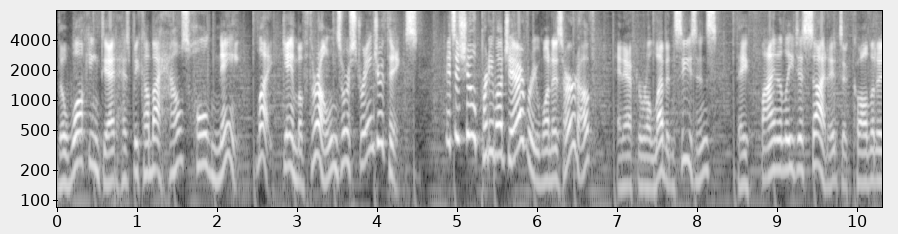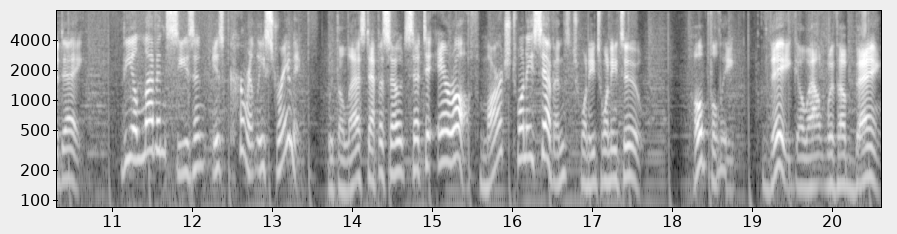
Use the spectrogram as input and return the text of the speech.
The Walking Dead has become a household name, like Game of Thrones or Stranger Things. It's a show pretty much everyone has heard of, and after 11 seasons, they finally decided to call it a day. The 11th season is currently streaming, with the last episode set to air off March 27, 2022. Hopefully, they go out with a bang.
